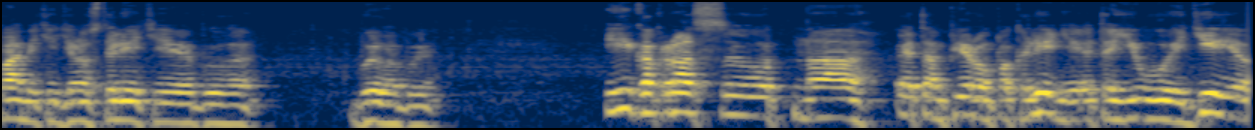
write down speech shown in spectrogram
памяти 90-летия было, было бы. И как раз э, вот на этом первом поколении, это его идея,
